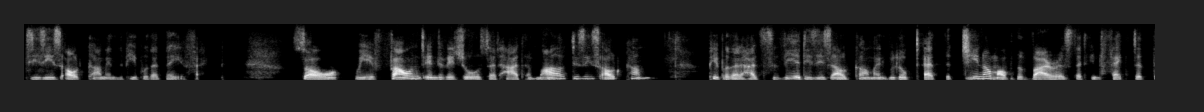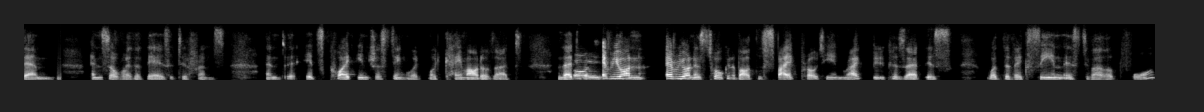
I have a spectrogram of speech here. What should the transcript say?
disease outcome in the people that they affect? So we found individuals that had a mild disease outcome people that had severe disease outcome and we looked at the genome of the virus that infected them and saw whether there is a difference. And it's quite interesting what, what came out of that that oh, everyone everyone is talking about the spike protein right? Because that is what the vaccine is developed for.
